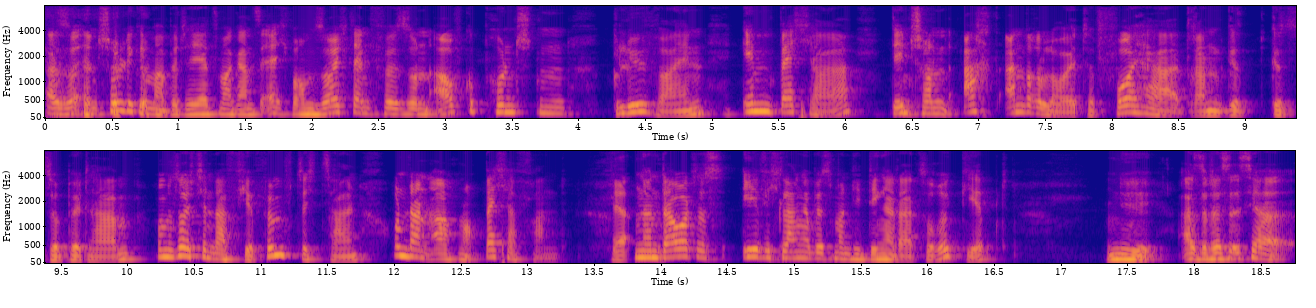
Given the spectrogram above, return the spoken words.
Also entschuldige mal bitte jetzt mal ganz ehrlich, warum soll ich denn für so einen aufgepunschten Glühwein im Becher, den schon acht andere Leute vorher dran ge gesüppelt haben, warum soll ich denn da 4,50 zahlen und dann auch noch Becherpfand? Ja. Und dann dauert es ewig lange, bis man die Dinger da zurückgibt. Nö, also das ist ja,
